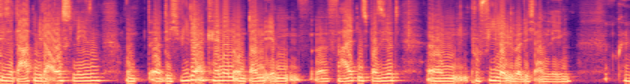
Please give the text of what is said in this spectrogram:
diese Daten wieder auslesen und äh, dich wiedererkennen und dann eben äh, verhaltensbasiert ähm, Profile über dich anlegen. Okay.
